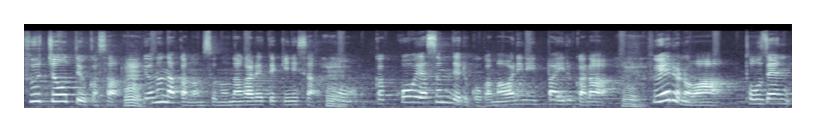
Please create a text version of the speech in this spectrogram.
風潮っていうかさ、うん。世の中のその流れ的にさ、うん。もう学校休んでる子が周りにいっぱいいるから、うん。増えるのは当然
